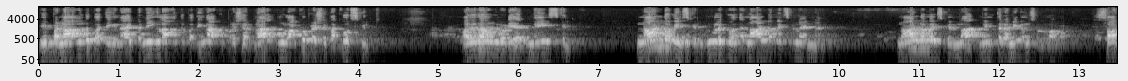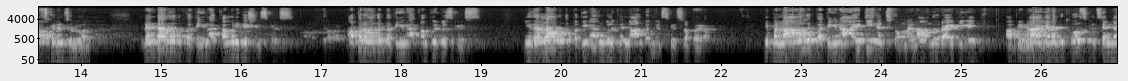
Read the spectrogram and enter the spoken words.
இப்போ நான் வந்து பாத்தீங்கன்னா இப்போ நீங்களாம் வந்து பாத்தீங்கன்னா அக்கு ப்ரெஷர்னா உங்களுக்கு அக்கு தான் கோர் ஸ்கில் அதுதான் உங்களுடைய மெயின் ஸ்கில் நான் டொமைன் ஸ்கில் உங்களுக்கு வந்து நான் டொமைன் ஸ்கில்னா என்ன? நான் டொமைன் ஸ்கில்னா மின் திறமைகள்னு சொல்லுவாங்க. சாஃப்ட் ஸ்கில்னு சொல்லுவாங்க. ரெண்டாவது வந்து பார்த்தீங்கன்னா கம்யூனிகேஷன் ஸ்கில்ஸ் அப்புறம் வந்து பார்த்தீங்கன்னா கம்ப்யூட்டர் ஸ்கில்ஸ் இதெல்லாம் வந்து பார்த்தீங்கன்னா உங்களுக்கு நான் டொமைன் ஸ்கில்ஸில் போயிடும். இப்போ நான் வந்து பார்த்தீங்கன்னா ஐடின்னு வச்சுக்கோங்களேன். நான் வந்து ஒரு ஐடி கை அப்படின்னா எனக்கு கோர் ஸ்கில்ஸ் என்ன?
